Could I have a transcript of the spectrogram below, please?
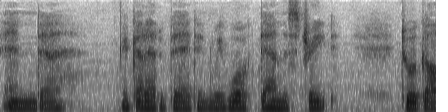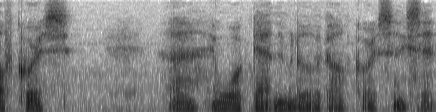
And uh, I got out of bed and we walked down the street to a golf course uh, and walked out in the middle of the golf course and he said,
